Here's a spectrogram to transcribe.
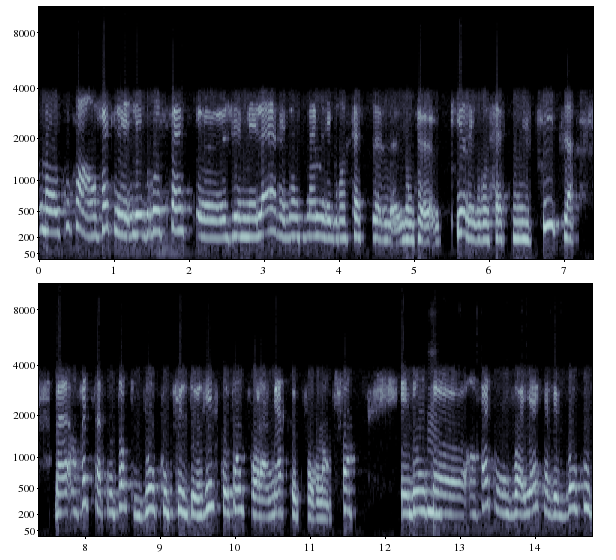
Ben, c'est ça. En fait, les, les grossesses euh, gémellaires et donc même les grossesses, euh, donc euh, pire, les grossesses multiples, ben, en fait, ça comporte beaucoup plus de risques autant pour la mère que pour l'enfant. Et donc, hmm. en fait, on voyait qu'il y avait beaucoup,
